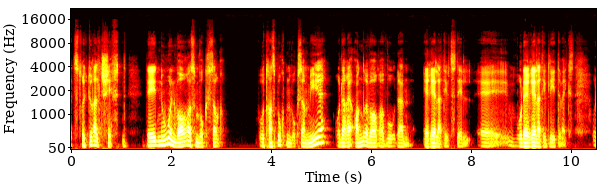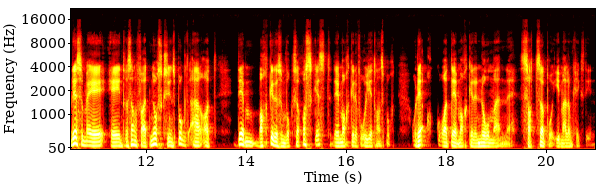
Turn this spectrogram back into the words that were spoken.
et strukturelt skift. Det er noen varer som vokser hvor transporten vokser mye, og det er andre varer hvor er still, eh, hvor det er relativt lite vekst. Og Det som er, er, interessant fra et norsk synspunkt, er at det markedet som vokser raskest, det er markedet for oljetransport. Og det er akkurat det markedet nordmennene satser på i mellomkrigstiden.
